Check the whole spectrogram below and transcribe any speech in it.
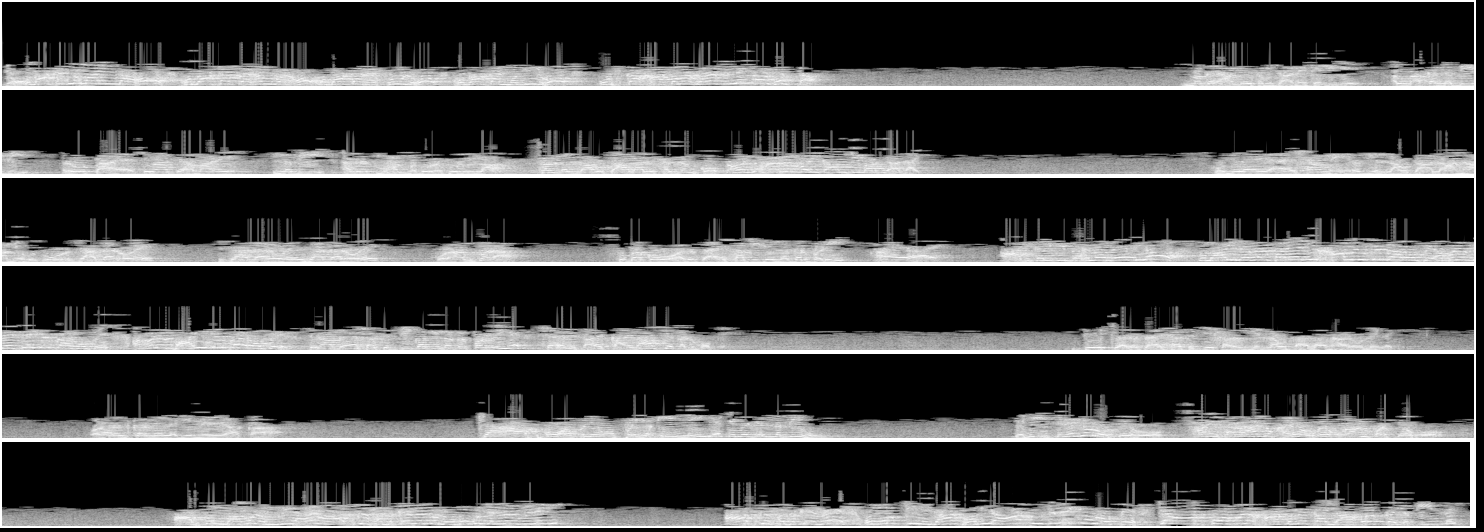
جو خدا کا نمائندہ ہو، خدا کا پیغمبر ہو، خدا کا رسول ہو، خدا کا نبی ہو، اس کا خاتمہ غلط نہیں ہو سکتا۔ مگر ہمیں سمجھانے کے لیے اللہ کا نبی بھی روتا ہے۔ سنا کہ ہمارے نبی حضرت محمد الرسول اللہ صلی اللہ تعالی علیہ وسلم کو توجہ کرنا بڑی کام کی بات یاد آئی۔ حجر ایشا میں رضی اللہ تعالی عنہ میں حضور زیادہ روئے زیادہ روئے زیادہ روئے۔ قرآن پڑھا۔ صبح کو حضرت ایشا کی جو نظر پڑی، آئے آئے۔ آج کل کی بہنوں دیکھ لو، تمہاری نظر پڑے گی خامن کے پیروں پہ، اپنے بیٹے کے پیروں پہ، اپنے بھائی کے پیروں پہ۔ جناب ایسا صدیقہ کی نظر پڑ رہی ہے شہن صاحب کائنات کے قدموں پہ۔ دیکھ کے حضرت ایسا صدیقہ رضی اللہ تعالیٰ عنہ رونے لگی اور عرض کرنے لگی، میرے آقا، کیا آپ کو اپنے اوپر یقین نہیں ہے کہ میں جنتی ہوں؟ یعنی اتنے جو روتے ہو ساری سارا جو کھڑے ہو کر قرآن پڑھتے ہو، آپ تو امام الانبیاء ہے آپ کے صدقے میں تو لوگوں کو جنت ملے گی۔ آپ کے صدقے میں امت کی نجات ہوگی، آپ اتنے کیوں روتے؟ کیا آپ کو اپنے خاتمے کا، یافرت کا یقین نہیں؟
